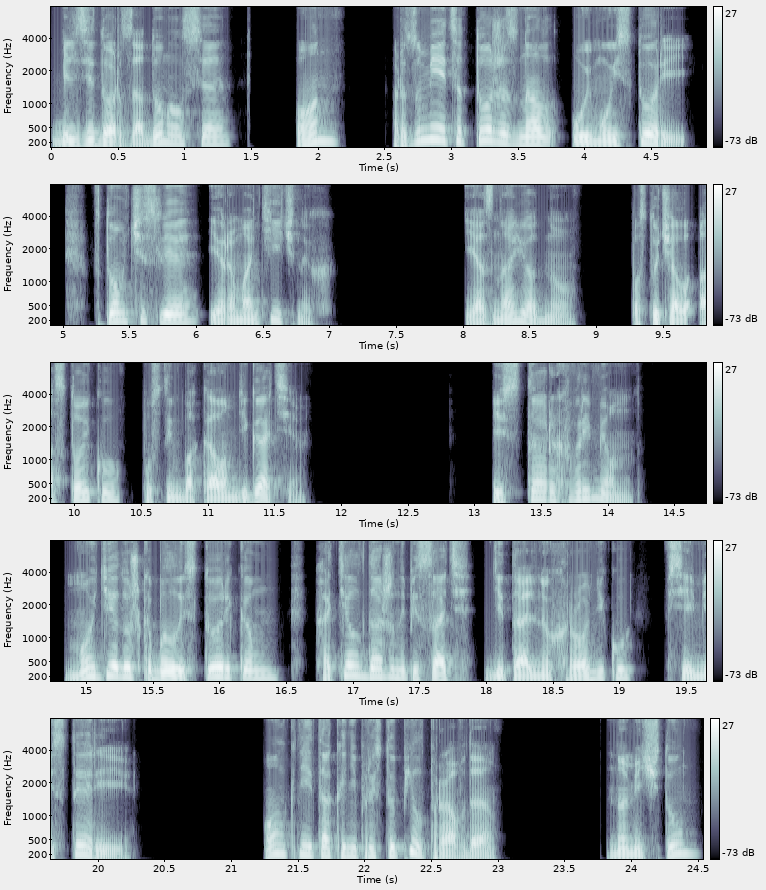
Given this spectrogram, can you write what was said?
Бельзидор задумался. Он, разумеется, тоже знал уйму историй, в том числе и романтичных. «Я знаю одну», — постучал о стойку пустым бокалом Дегати. «Из старых времен. Мой дедушка был историком, хотел даже написать детальную хронику всей мистерии. Он к ней так и не приступил, правда. Но мечту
